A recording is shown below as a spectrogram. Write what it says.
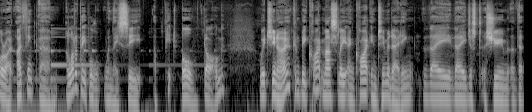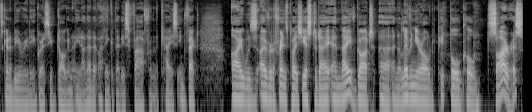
All right. I think um, a lot of people, when they see a pit bull dog, which you know can be quite muscly and quite intimidating, they they just assume that that's going to be a really aggressive dog, and you know that I think that is far from the case. In fact. I was over at a friend's place yesterday, and they've got uh, an 11 year old pit bull called Cyrus.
